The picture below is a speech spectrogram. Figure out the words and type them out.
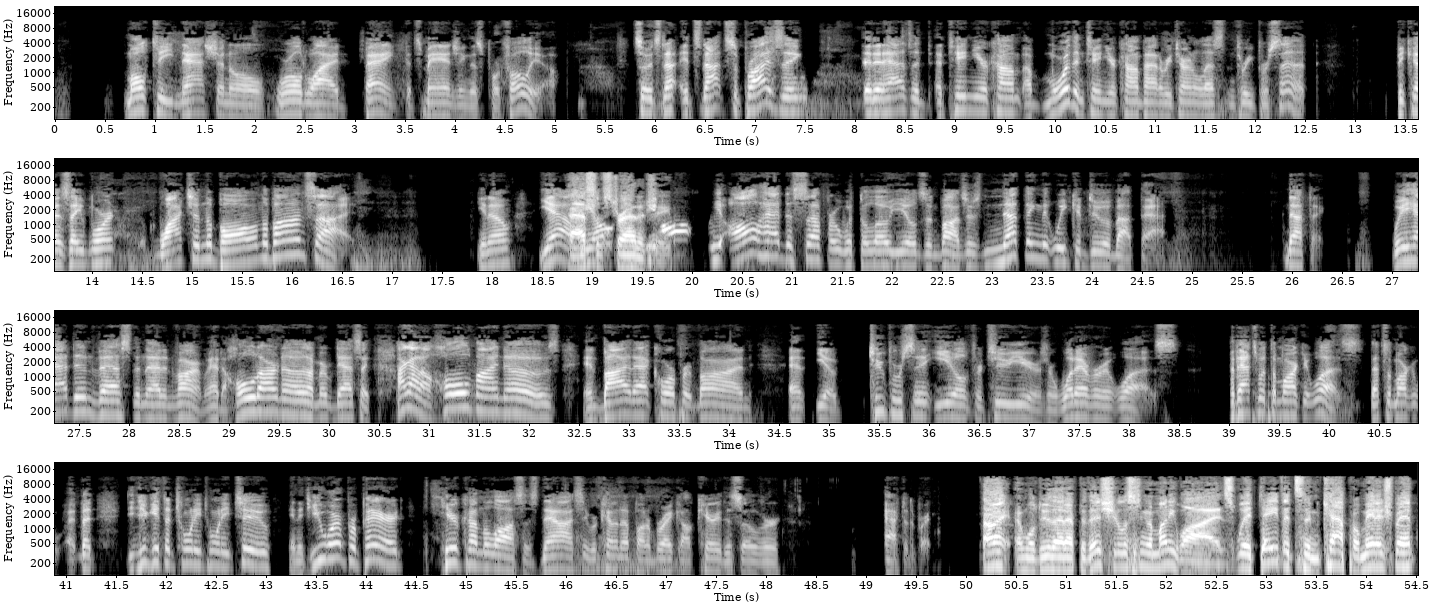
multinational worldwide bank that's managing this portfolio. So it's not it's not surprising that it has a, a 10 year com a more than 10 year compounded return of less than 3% because they weren't watching the ball on the bond side. You know? Yeah we Passive all- strategy. we all, we all had to suffer with the low yields in bonds. There's nothing that we could do about that. Nothing we had to invest in that environment. We had to hold our nose. I remember Dad saying, "I got to hold my nose and buy that corporate bond at you know two percent yield for two years or whatever it was." But that's what the market was. That's the market. But did you get to 2022? And if you weren't prepared, here come the losses. Now I see we're coming up on a break. I'll carry this over after the break. All right, and we'll do that after this. You're listening to Money Wise with Davidson Capital Management.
